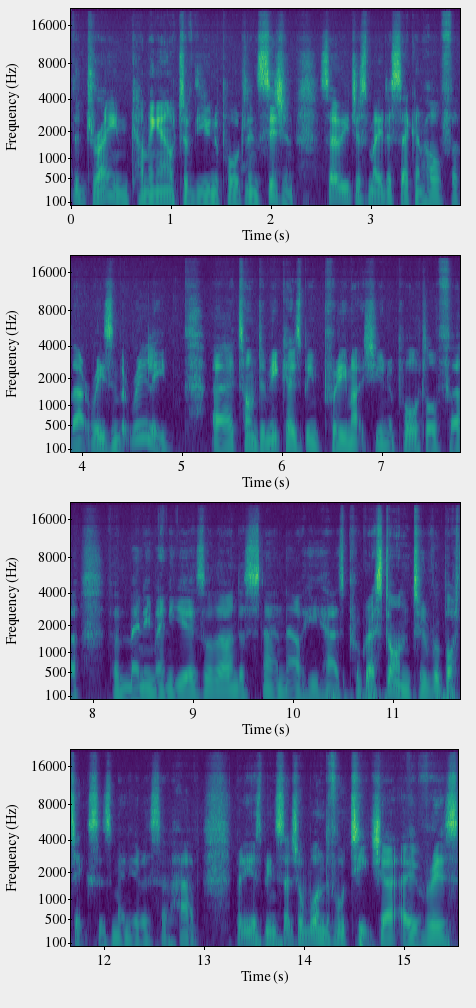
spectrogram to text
the drain coming out of the uniportal incision. So he just made a second hole for that reason. But really, uh, Tom D'Amico has been pretty much uniportal for, for many, many years, although I understand now he has progressed on to robotics, as many of us have. But he has been such a wonderful teacher over his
